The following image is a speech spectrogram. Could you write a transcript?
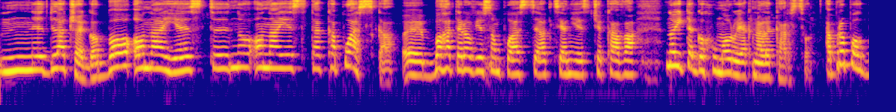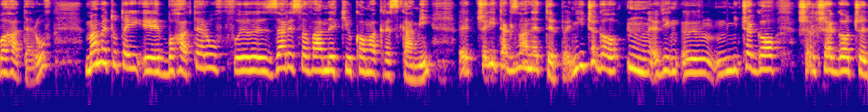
Mm, Dlaczego? Bo ona jest, y, no ona jest taka płaska. Y, Bohaterowie są płascy, akcja nie jest ciekawa, no i tego humoru jak na lekarstwo. A propos bohaterów, mamy tutaj y, bohaterów zarysowanych kilkoma kreskami, czyli tak zwane typy. Niczego, mm, niczego szerszego czy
